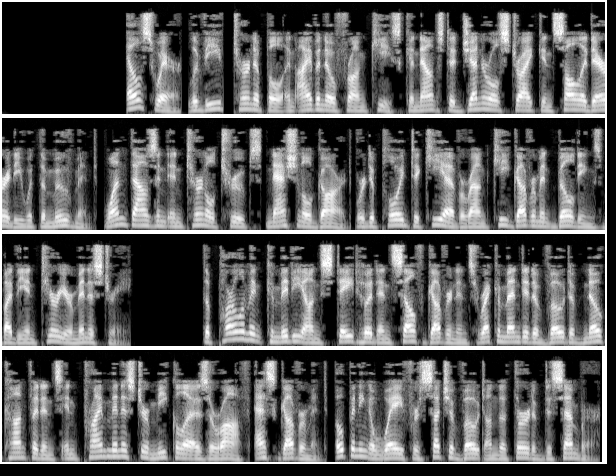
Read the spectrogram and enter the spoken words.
Elsewhere, Lviv, Ternopil and Ivano-Frankivsk announced a general strike in solidarity with the movement. 1,000 internal troops National Guard were deployed to Kiev around key government buildings by the Interior Ministry. The Parliament Committee on Statehood and Self-Governance recommended a vote of no confidence in Prime Minister Mykola Azarov's government, opening a way for such a vote on 3 December.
